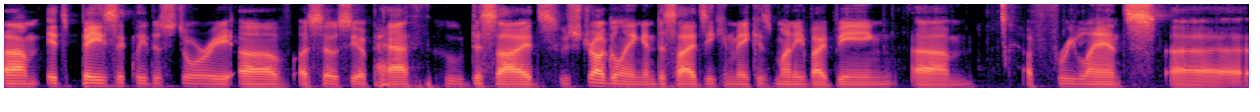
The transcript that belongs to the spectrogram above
um, it's basically the story of a sociopath who decides, who's struggling and decides he can make his money by being um, a freelance uh,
